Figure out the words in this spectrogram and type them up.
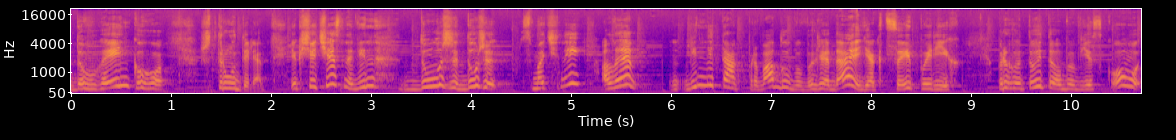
довгенького штруделя. Якщо чесно, він дуже дуже смачний, але він не так привабливо виглядає, як цей пиріг. Приготуйте обов'язково.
